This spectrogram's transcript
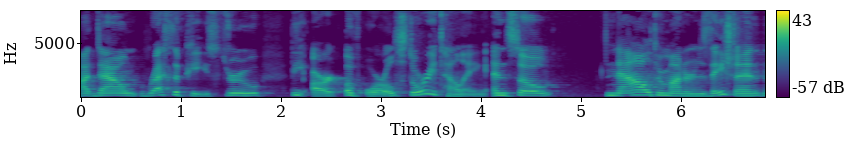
uh, down recipes through the art of oral storytelling. And so now through modernization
